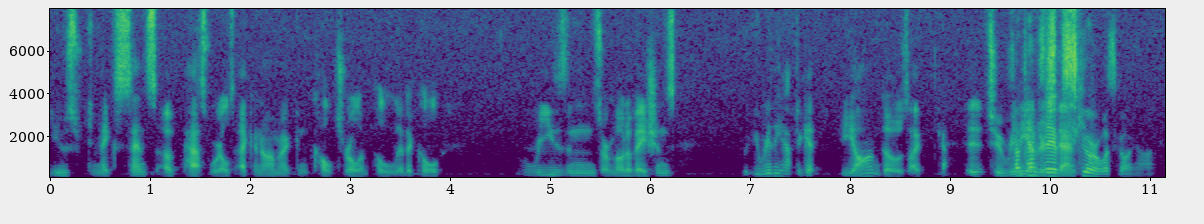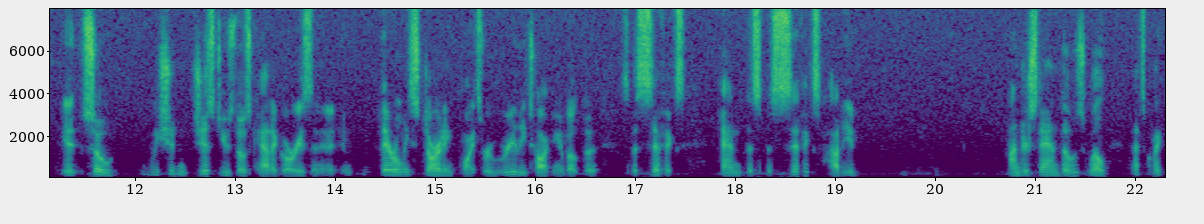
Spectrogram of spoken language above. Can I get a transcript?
use to make sense of past worlds, economic and cultural and political reasons or motivations, you really have to get beyond those I, uh, to really Sometimes they understand. obscure what's going on. it, so we shouldn't just use those categories. They're only starting points. We're really talking about the specifics. And the specifics, how do you understand those? Well, that's quite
